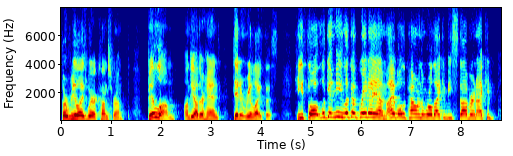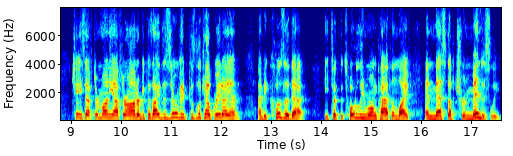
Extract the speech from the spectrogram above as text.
but realize where it comes from. Bilam, on the other hand, didn't realize this. He thought, look at me, look how great I am. I have all the power in the world. I could be stubborn. I could chase after money, after honor, because I deserve it, because look how great I am. And because of that, he took the totally wrong path in life and messed up tremendously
